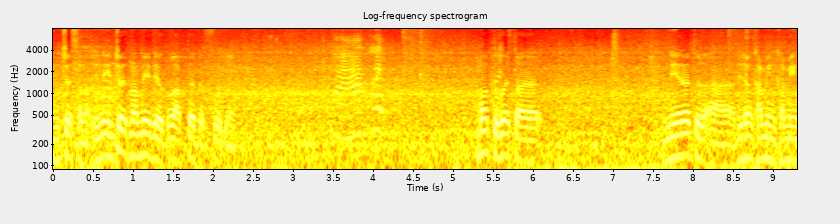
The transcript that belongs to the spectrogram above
interest or not. In interest, normally they'll go after the food. Yeah. More towards the nearer to the uh, this one coming coming.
